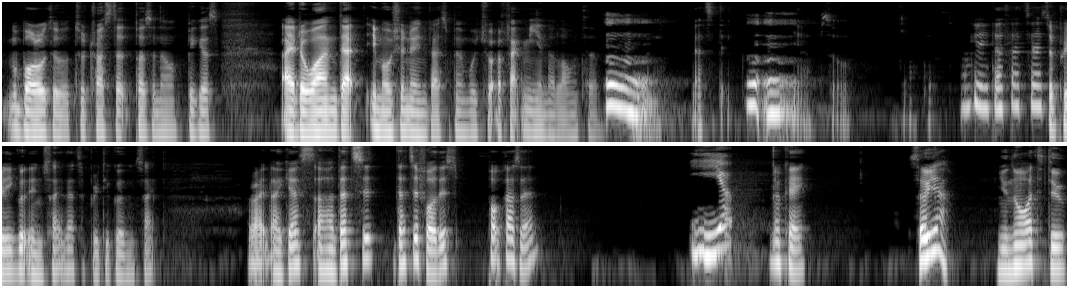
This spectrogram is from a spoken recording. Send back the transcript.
borrow to, to trusted personnel because I don't want that emotional investment which will affect me in the long term. Mm. That's the thing. Mm-mm. Yeah. So, yeah, okay, that's, that's that's a pretty good insight. That's a pretty good insight. Right. I guess uh, that's it. That's it for this podcast then. Yep. Okay. So yeah, you know what to do.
